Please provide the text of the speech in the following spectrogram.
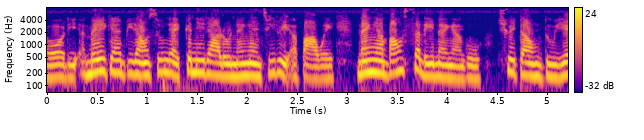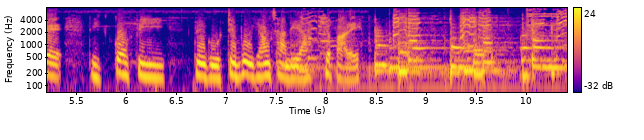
တော့ဒီအမေရိကန်ပြည်ထောင်စုနဲ့ ကနေဒါလို နိုင်ငံကြီးတွေ အပါအဝင် နိုင်ငံပေါင်း14နိုင်ငံကို ရွှေတောင်သူရဲ့ဒီကော်ဖီတွေကို တင်ပို့ရောင်းချနေတာ ဖြစ်ပါတယ်။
